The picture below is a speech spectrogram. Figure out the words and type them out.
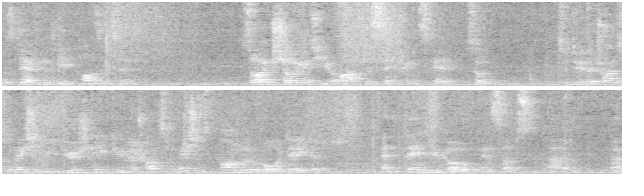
was definitely positive. So I'm showing it to you after centering scaling. So to do the transformation, we usually do the transformations on the raw data, and then you go and subs, uh, uh,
